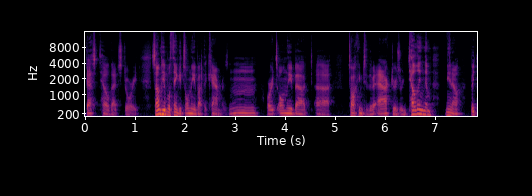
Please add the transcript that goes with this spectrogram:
best tell that story. Some people think it's only about the cameras mm, or it's only about uh, talking to the actors or telling them you know but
